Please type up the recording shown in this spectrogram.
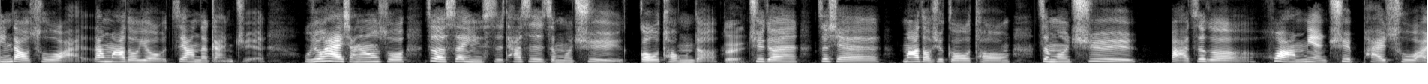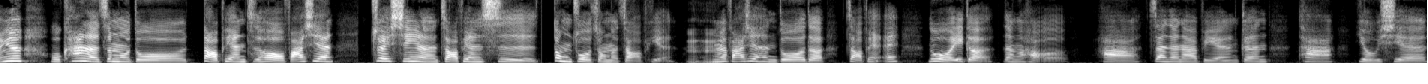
引导出来，让 model 有这样的感觉？我就开始想象说，这个摄影师他是怎么去沟通的？对，去跟这些 model 去沟通，怎么去把这个画面去拍出来？因为我看了这么多照片之后，发现最吸引人的照片是动作中的照片。嗯哼，你会发现很多的照片，哎，如果一个人好了，他站在那边跟。他有一些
